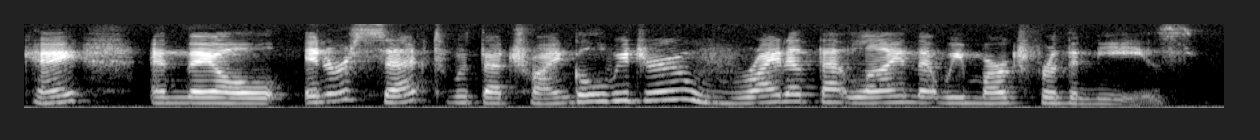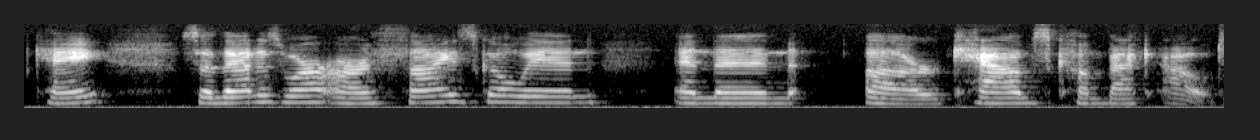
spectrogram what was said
Okay? And they'll intersect with that triangle we drew right at that line that we marked for the knees. Okay? So that is where our thighs go in and then our calves come back out.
